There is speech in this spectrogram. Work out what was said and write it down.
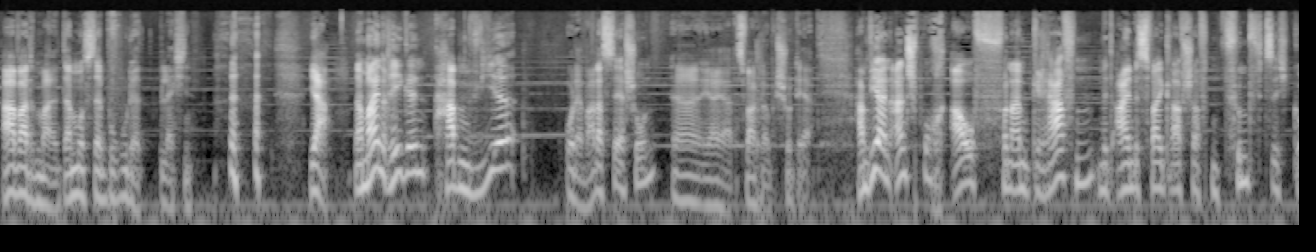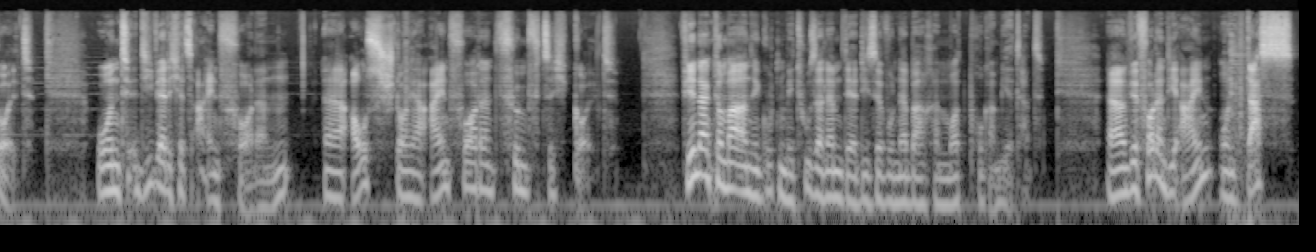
Ah, warte mal, da muss der Bruder blechen. ja, nach meinen Regeln haben wir oder war das der schon? Äh, ja, ja, das war, glaube ich, schon der. Haben wir einen Anspruch auf von einem Grafen mit ein bis zwei Grafschaften 50 Gold. Und die werde ich jetzt einfordern. Äh, Aussteuer einfordern 50 Gold. Vielen Dank nochmal an den guten Methusalem, der diese wunderbare Mod programmiert hat. Äh, wir fordern die ein und das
